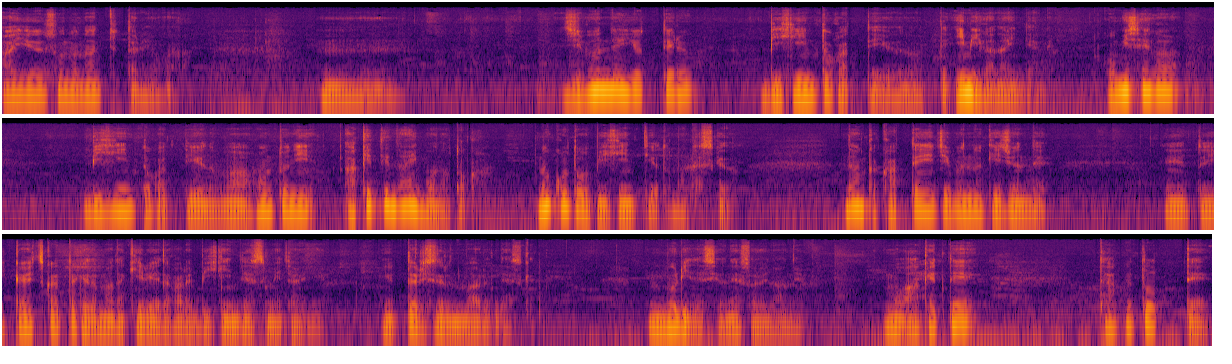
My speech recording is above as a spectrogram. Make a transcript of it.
ああいうその何て言ったらいいのかな。うん。自分で言ってる備品とかっていうのって意味がないんだよね。お店が備品とかっていうのは本当に開けてないものとかのことを備品っていうと思うんですけどなんか勝手に自分の基準でえっ、ー、と一回使ったけどまだ綺麗だから備品ですみたいに言ったりするのもあるんですけど無理ですよねそういうのはね。もう開けてタグ取って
